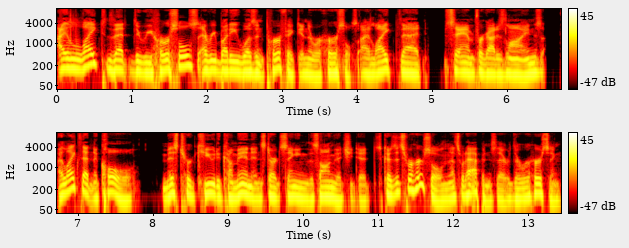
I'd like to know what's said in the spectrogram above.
I liked that the rehearsals, everybody wasn't perfect in the rehearsals. I liked that Sam forgot his lines. I like that Nicole missed her cue to come in and start singing the song that she did because it's rehearsal and that's what happens. They're, they're rehearsing.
